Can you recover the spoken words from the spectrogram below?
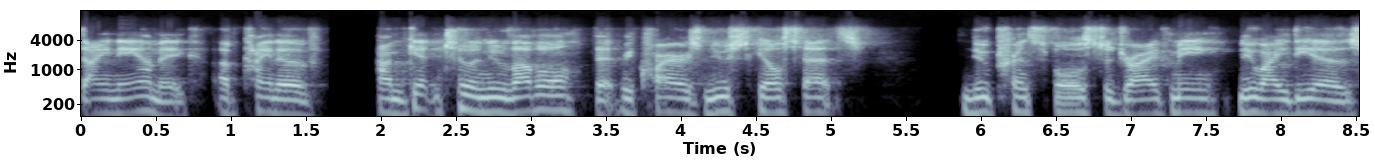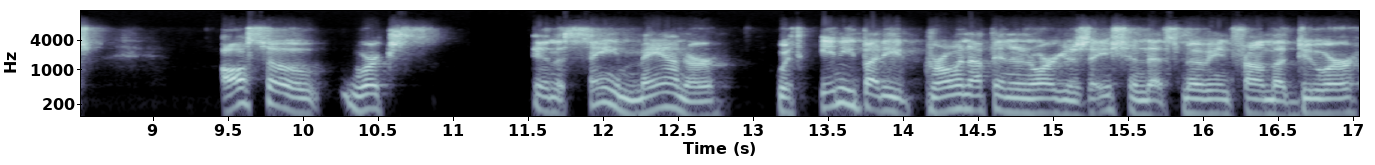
dynamic of kind of I'm getting to a new level that requires new skill sets, new principles to drive me, new ideas, also works in the same manner with anybody growing up in an organization that's moving from a doer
